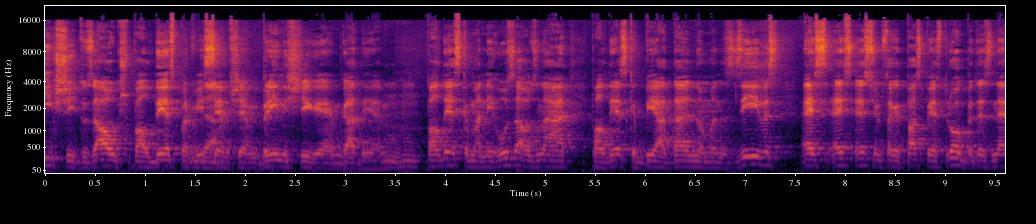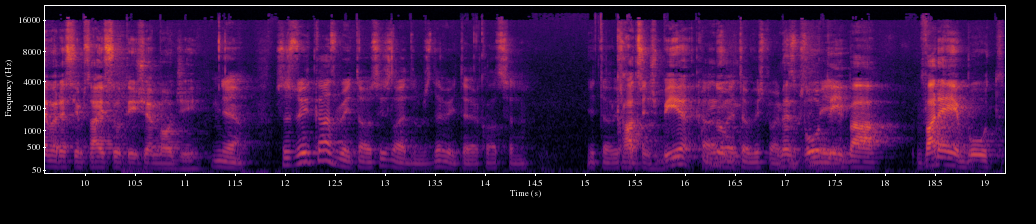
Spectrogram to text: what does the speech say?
īkšķīt uz augšu. Paldies par visiem Jā. šiem brīnišķīgajiem gadiem. Mm -hmm. Paldies, ka mani uzaudzinājāt. Paldies, ka bijāt daļa no manas dzīves. Es, es, es jums tagad paspiestu roku, bet es nevaru. Es jums aizsūtīšu emoji. Jā. Tas bija kāds bija tavs izlaidums 9. klasē? Ja vispār- Kāds viņš bija? Kā- tev vispār mēs kas bija? būtībā varēja būt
